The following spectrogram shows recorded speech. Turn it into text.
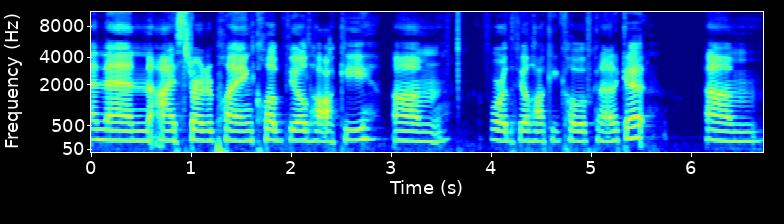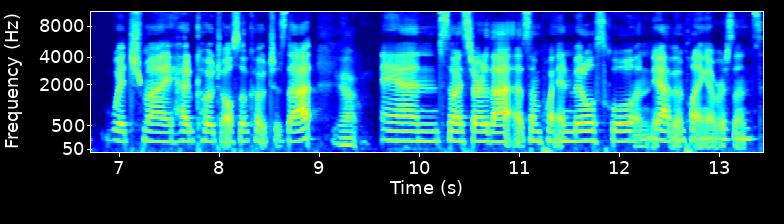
And then I started playing club field hockey um, for the Field Hockey Club of Connecticut, um, which my head coach also coaches that. Yeah. And so I started that at some point in middle school, and yeah, I've been playing ever since.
